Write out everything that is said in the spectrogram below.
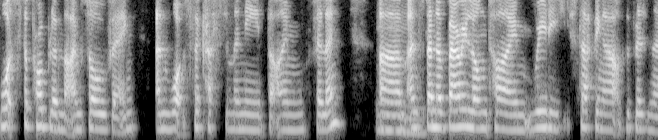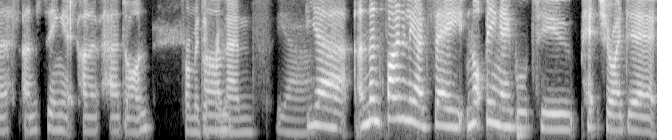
what's the problem that I'm solving? and what's the customer need that i'm filling um, and Mm. spend a very long time really stepping out of the business and seeing it kind of head on from a different um, lens. Yeah. yeah and then finally i'd say not being able to pitch your idea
